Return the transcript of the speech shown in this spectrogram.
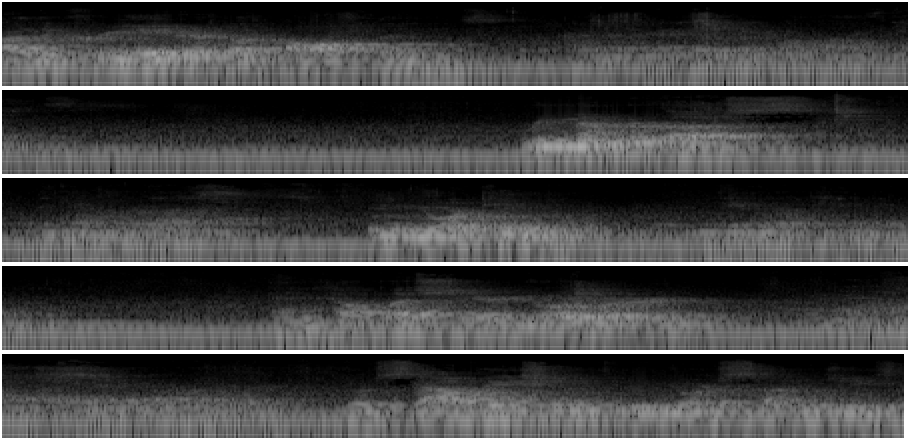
are the creator of all things. Remember us in your kingdom and help us share your word, your salvation through your Son Jesus.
